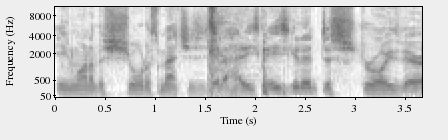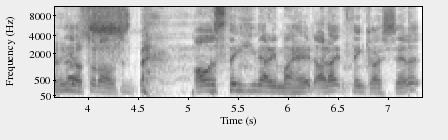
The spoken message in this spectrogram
in one of the shortest matches he's ever had. He's he's going to destroy Zverev. He what I was. I was thinking that in my head. I don't think I said it,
